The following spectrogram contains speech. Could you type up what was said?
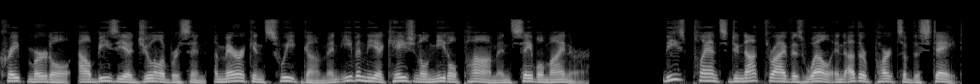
crepe myrtle, Albizia julibrissin, American sweetgum and even the occasional needle palm and Sabal minor. These plants do not thrive as well in other parts of the state.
